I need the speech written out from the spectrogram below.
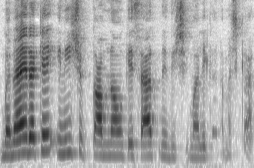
बनाए रखें। इन्हीं शुभकामनाओं के साथ निधि शिमाली का नमस्कार।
